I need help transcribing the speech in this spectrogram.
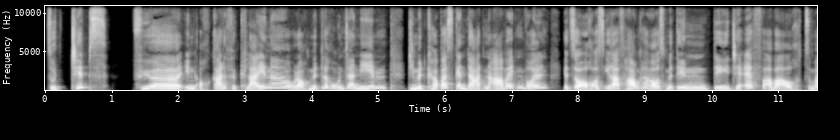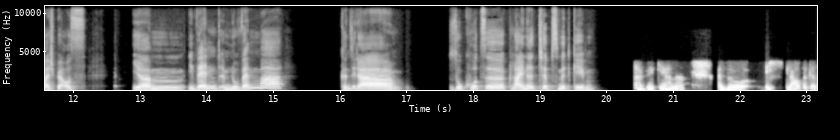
so Tipps für eben auch gerade für kleine oder auch mittlere Unternehmen, die mit Körperscan-Daten arbeiten wollen? Jetzt so auch aus Ihrer Erfahrung heraus mit den DITF, aber auch zum Beispiel aus Ihrem Event im November. Können Sie da so kurze kleine Tipps mitgeben? Ja, sehr gerne. Also ich glaube, dass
